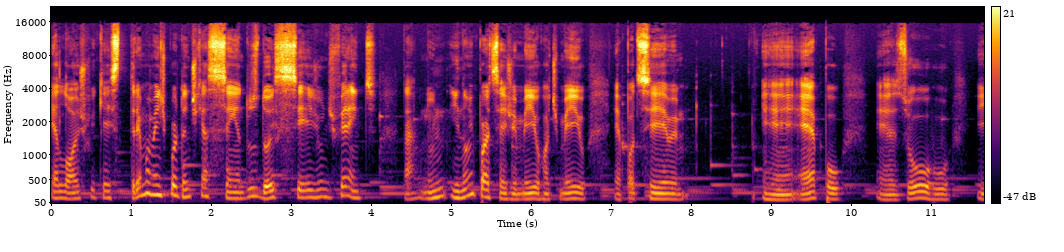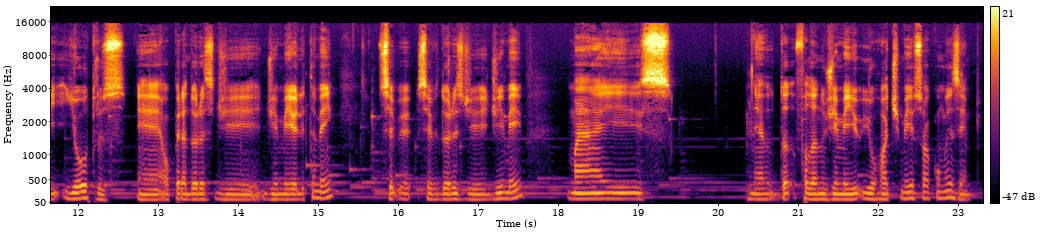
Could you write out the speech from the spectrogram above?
É lógico que é extremamente importante que a senha dos dois sejam diferentes, tá? E não importa se é Gmail, Hotmail, é, pode ser é, Apple, é, Zorro e, e outros é, operadoras de, de e-mail ali também servidores de, de e-mail, mas né, falando o Gmail e o Hotmail só como exemplo.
